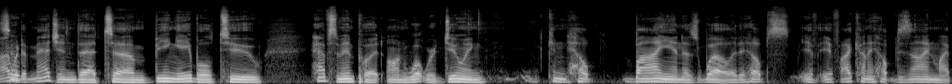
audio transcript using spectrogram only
I would imagine that um, being able to have some input on what we're doing can help buy-in as well. It helps if if I kind of help design my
